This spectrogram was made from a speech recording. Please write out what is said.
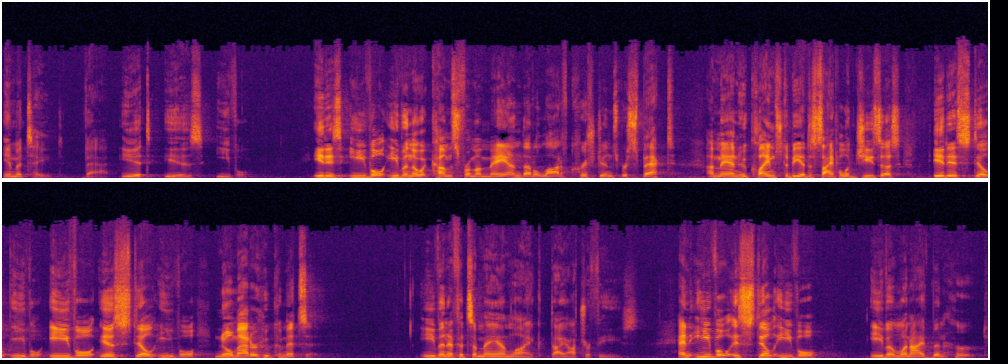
imitate that. It is evil. It is evil even though it comes from a man that a lot of Christians respect, a man who claims to be a disciple of Jesus. It is still evil. Evil is still evil, no matter who commits it even if it's a man like Diotrephes. And evil is still evil, even when I've been hurt.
